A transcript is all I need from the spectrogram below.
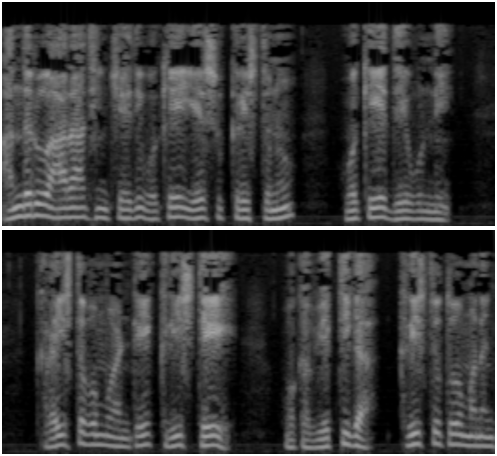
అందరూ ఆరాధించేది ఒకే యేసుక్రీస్తును ఒకే దేవుణ్ణి. క్రైస్తవము అంటే క్రీస్తే. ఒక వ్యక్తిగా క్రీస్తుతో మనం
